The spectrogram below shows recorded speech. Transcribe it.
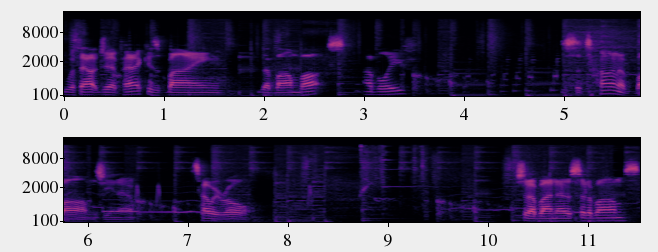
without jetpack is buying the bomb box, I believe. Just a ton of bombs, you know. That's how we roll. Should I buy another set of bombs?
